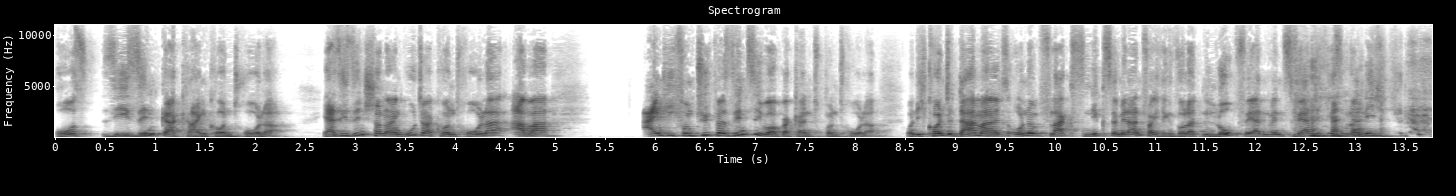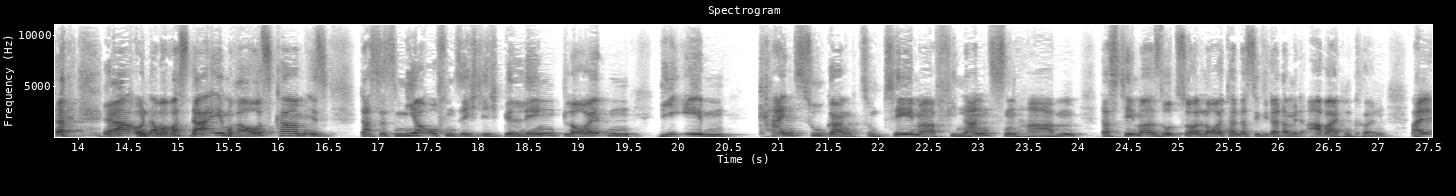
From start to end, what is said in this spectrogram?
Groß, Sie sind gar kein Controller. Ja, Sie sind schon ein guter Controller, aber eigentlich vom Typ her sind sie überhaupt gar kein Controller. Und ich konnte damals ohne Flachs nichts damit anfangen. Ich denke, soll das ein Lob werden, wenn es fertig ist oder nicht? ja, und aber was da eben rauskam, ist, dass es mir offensichtlich gelingt, Leuten, die eben keinen Zugang zum Thema Finanzen haben, das Thema so zu erläutern, dass sie wieder damit arbeiten können. Weil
